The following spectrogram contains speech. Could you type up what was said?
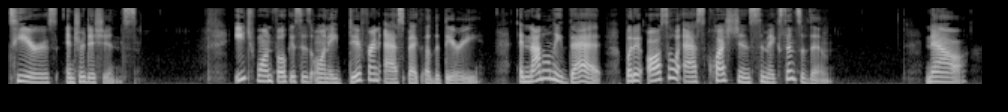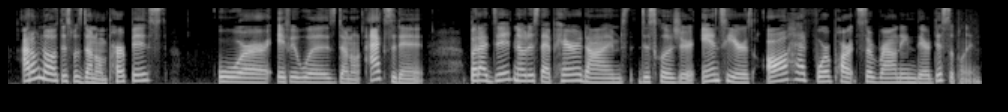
tiers, and traditions. Each one focuses on a different aspect of the theory. And not only that, but it also asks questions to make sense of them. Now, I don't know if this was done on purpose or if it was done on accident, but I did notice that paradigms, discourse, and tiers all had four parts surrounding their discipline,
